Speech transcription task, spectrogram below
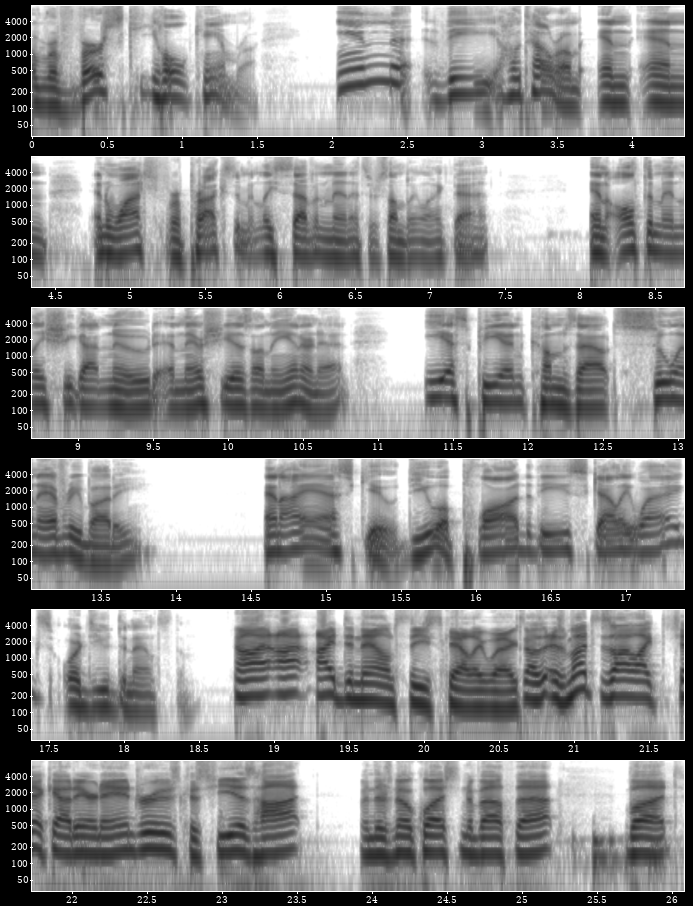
a reverse keyhole camera, in the hotel room and and and watched for approximately seven minutes or something like that. And ultimately she got nude, and there she is on the internet. ESPN comes out suing everybody. And I ask you, do you applaud these scallywags or do you denounce them? I, I, I denounce these scallywags. As as much as I like to check out Erin Andrews because she is hot, and there's no question about that, but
